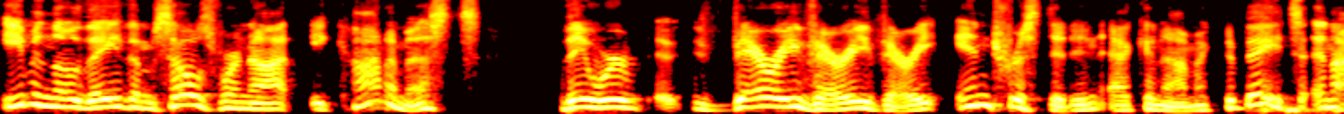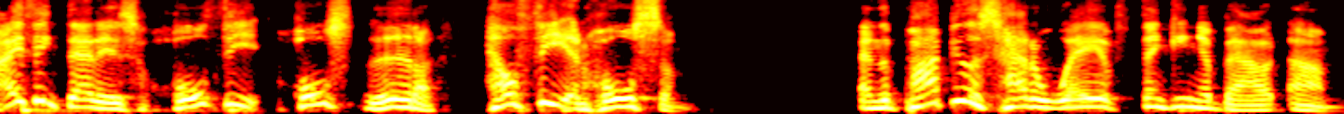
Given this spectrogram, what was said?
even though they themselves were not economists they were uh, very very very interested in economic debates. And i think that is healthy healthy and wholesome. And the populists had a way of thinking about um,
